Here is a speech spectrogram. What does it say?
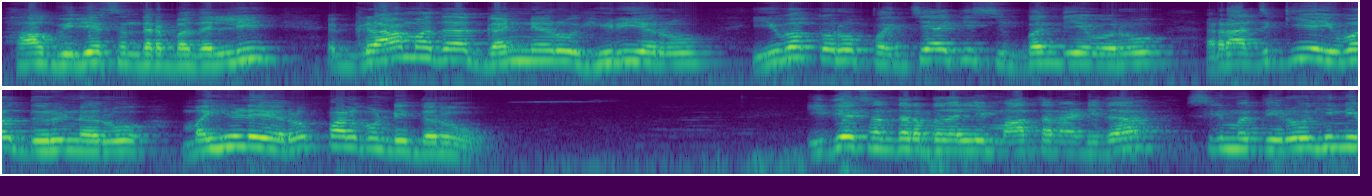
ಹಾಗೂ ಇದೇ ಸಂದರ್ಭದಲ್ಲಿ ಗ್ರಾಮದ ಗಣ್ಯರು, ಹಿರಿಯರು, ಯುವಕರು, ಪಂಚಾಯಿತಿ ಸಿಬ್ಬಂದಿಯವರು, ರಾಜಕೀಯ ಯುವ ಧುರೀಣರು, ಮಹಿಳೆಯರು ಪಾಲ್ಗೊಂಡಿದ್ದರು. ಇದೇ ಸಂದರ್ಭದಲ್ಲಿ ಮಾತನಾಡಿದ ಶ್ರೀಮತಿ ರೋಹಿಣಿ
